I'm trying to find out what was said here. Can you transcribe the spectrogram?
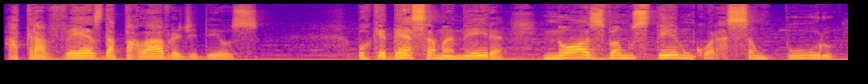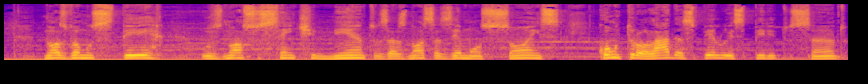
através da palavra de Deus. Porque dessa maneira nós vamos ter um coração puro, nós vamos ter os nossos sentimentos, as nossas emoções controladas pelo Espírito Santo,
